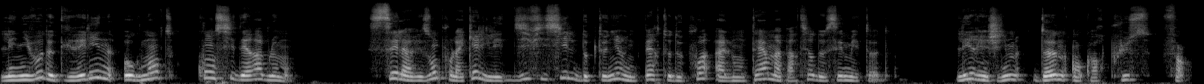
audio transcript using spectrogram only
les niveaux de gréline augmentent considérablement. C'est la raison pour laquelle il est difficile d'obtenir une perte de poids à long terme à partir de ces méthodes. Les régimes donnent encore plus faim.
